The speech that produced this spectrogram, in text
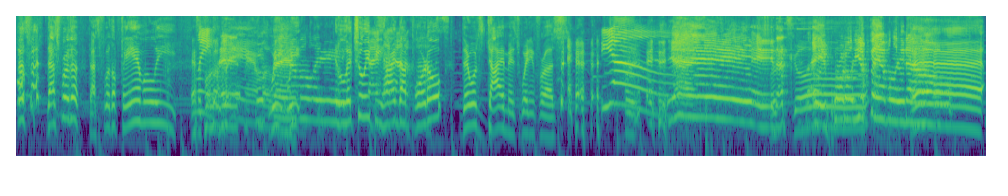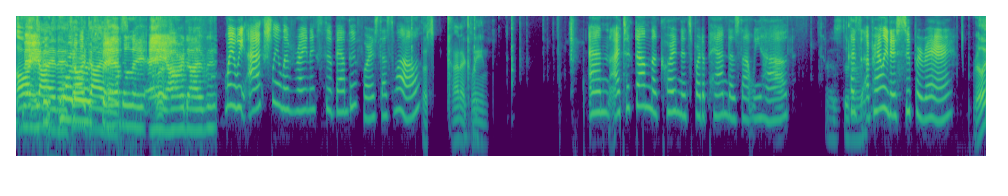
That's that's for the that's for the family. It's Wait. for the family. We- we- family. Literally Guys, behind that portal, fox. There was diamonds waiting for us. Yo! Yay! Let's That's go. hey, portal, your family now. Yeah, our Hey, the diamonds, portal our diamonds. Family. Hey, our diamond. Wait, we actually live right next to the bamboo forest as well. That's kind of mm-hmm. clean. And I took down the coordinates for the pandas that we had. Because apparently they're super rare. Really?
